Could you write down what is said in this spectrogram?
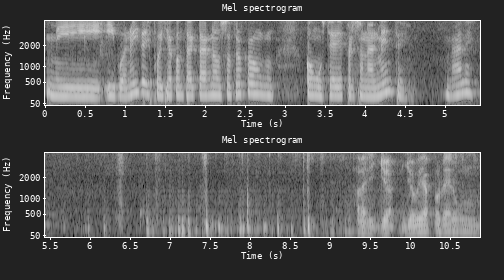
y, bueno, y después ya contactar nosotros con, con ustedes personalmente, ¿vale? A ver, yo, yo voy a poner un,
